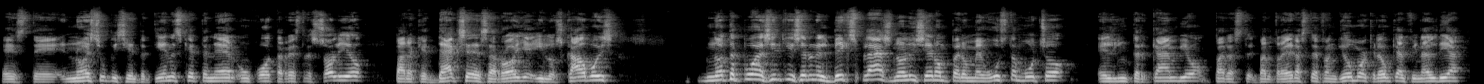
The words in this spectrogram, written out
este, no es suficiente. Tienes que tener un juego terrestre sólido para que Dak se desarrolle y los Cowboys no te puedo decir que hicieron el Big Splash, no lo hicieron, pero me gusta mucho el intercambio para, para traer a Stephen Gilmore. Creo que al final del día,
